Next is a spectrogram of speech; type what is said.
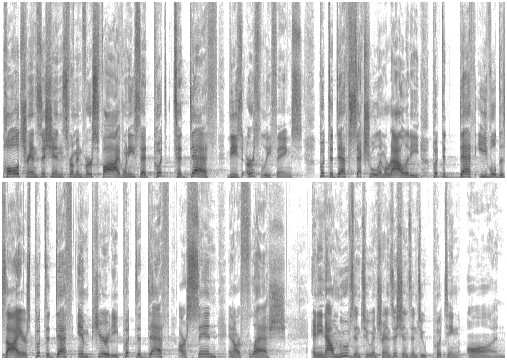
Paul transitions from in verse 5 when he said, Put to death these earthly things, put to death sexual immorality, put to death evil desires, put to death impurity, put to death our sin and our flesh and he now moves into and transitions into putting on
